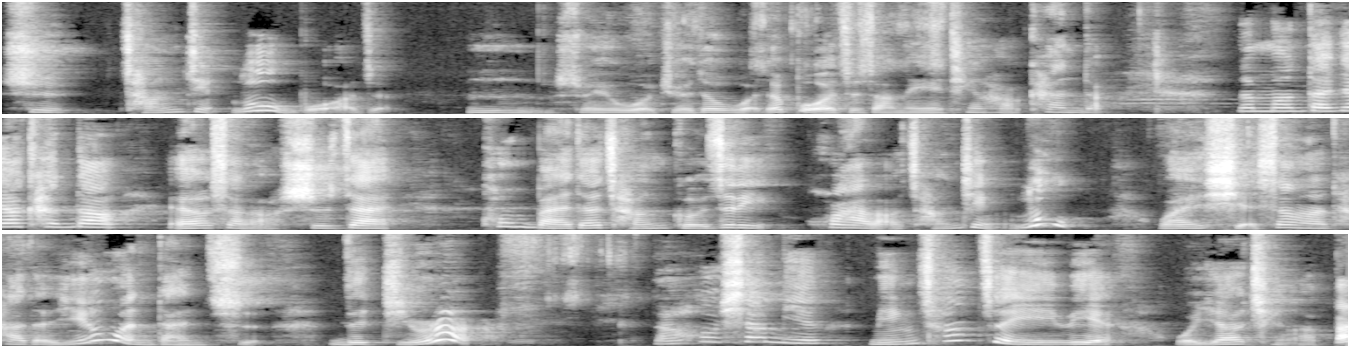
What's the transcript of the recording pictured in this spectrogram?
是长颈鹿脖子，嗯，所以我觉得我的脖子长得也挺好看的。那么大家看到 Elsa 老师在空白的长格子里画了长颈鹿，我还写上了它的英文单词 the giraffe。然后下面名称这一列，我邀请了八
